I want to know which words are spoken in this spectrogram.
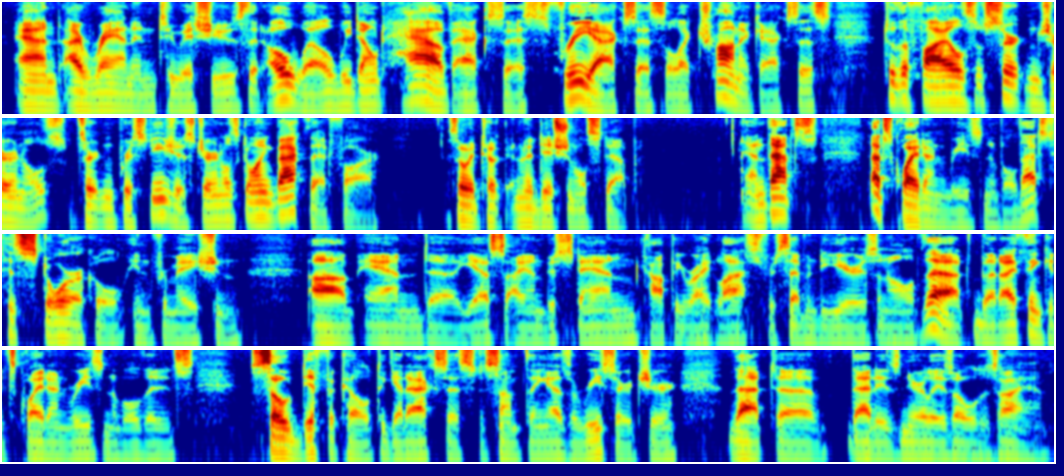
And I ran into issues that, oh, well, we don't have access, free access, electronic access to the files of certain journals, certain prestigious journals going back that far. So it took an additional step. And that's, that's quite unreasonable. That's historical information. Um, and uh, yes, I understand copyright lasts for 70 years and all of that, but I think it's quite unreasonable that it's so difficult to get access to something as a researcher that, uh, that is nearly as old as I am.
